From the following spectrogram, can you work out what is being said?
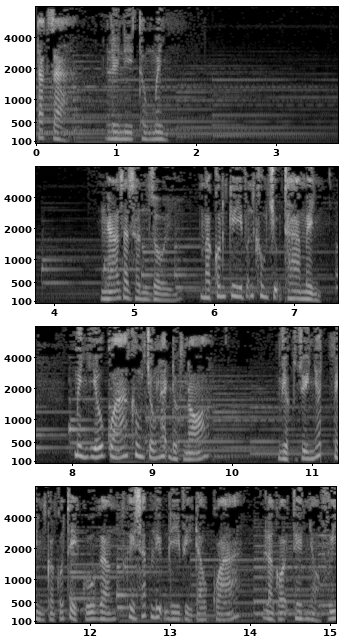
Tác giả Lini Thông Minh. Ngã ra sân rồi mà con kia vẫn không chịu tha mình. Mình yếu quá không chống lại được nó. Việc duy nhất mình còn có thể cố gắng khi sắp liệm đi vì đau quá là gọi tên nhỏ Vi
